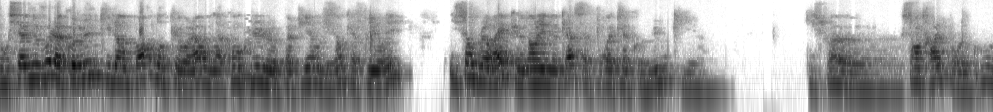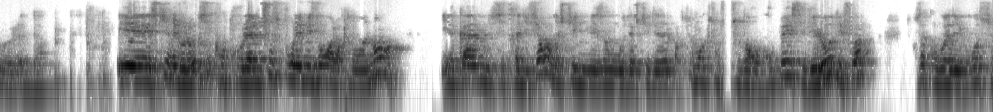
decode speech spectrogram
Donc c'est à nouveau la commune qui l'emporte. Donc voilà, on a conclu le papier en disant qu'a priori, il semblerait que dans les deux cas, ça pourrait être la commune qui, euh, soit euh, centrale pour le coup euh, là-dedans. Et ce qui est rigolo, c'est qu'on trouve la même chose pour les maisons. Alors normalement, il y a quand même, c'est très différent d'acheter une maison ou d'acheter des appartements qui sont souvent regroupés, c'est des lots des fois. C'est pour ça qu'on voit des grosses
